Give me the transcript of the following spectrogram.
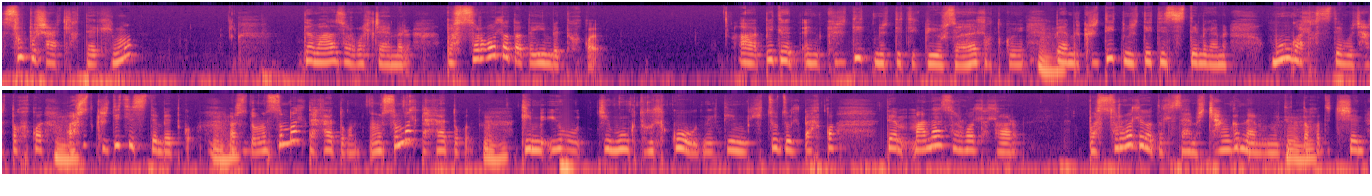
супер шаардлагатай гэх юм уу? Тэгээ манай сургуульч амар бус сургуулиуд одоо ийм байдаг хгүй юу? А би тэгээд энэ кредит мердитийг би ерөөсөй ойлгодоггүй. Би амар кредит мердитийн системийг амар мөнгө олох систем гэж хардаг байхгүй. Оросд кредитийн систем байдаггүй. Оросд унсан бол дахиад өгнө. Унсан бол дахиад өгнө. Тийм юу чи мөнгө төлөхгүй нэг тийм хэцүү зүйл байхгүй. Тэгээ манай сургууль болохоор бос сургуулийг бол амар чанган амар мэддэг байхгүй. Жишээ нь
